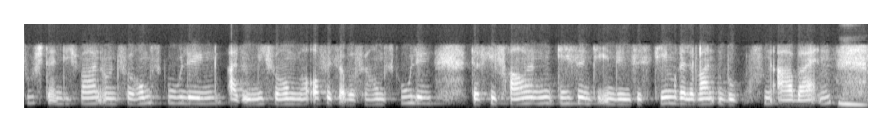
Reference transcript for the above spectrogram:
zuständig waren und für Homeschooling, also nicht für Homeoffice, aber für Homeschooling, dass die Frauen die sind, die in den systemrelevanten Berufen arbeiten. Mhm.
